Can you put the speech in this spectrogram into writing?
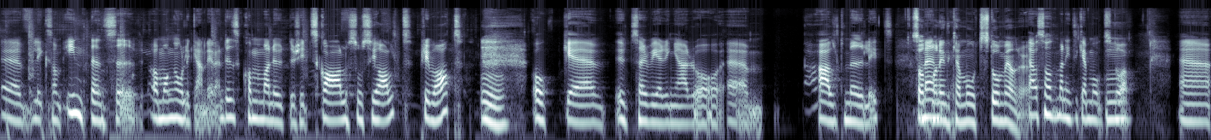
eh, liksom intensiv av många olika anledningar. Dels kommer man ut ur sitt skal socialt, privat. Och eh, utserveringar och eh, allt möjligt. Sånt Men- man inte kan motstå menar du? Ja, sånt man inte kan motstå. Eh,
